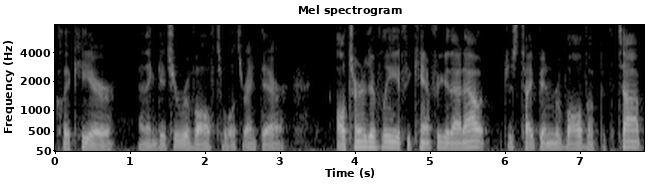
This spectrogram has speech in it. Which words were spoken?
click here, and then get your revolve tool. It's right there. Alternatively, if you can't figure that out, just type in revolve up at the top.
